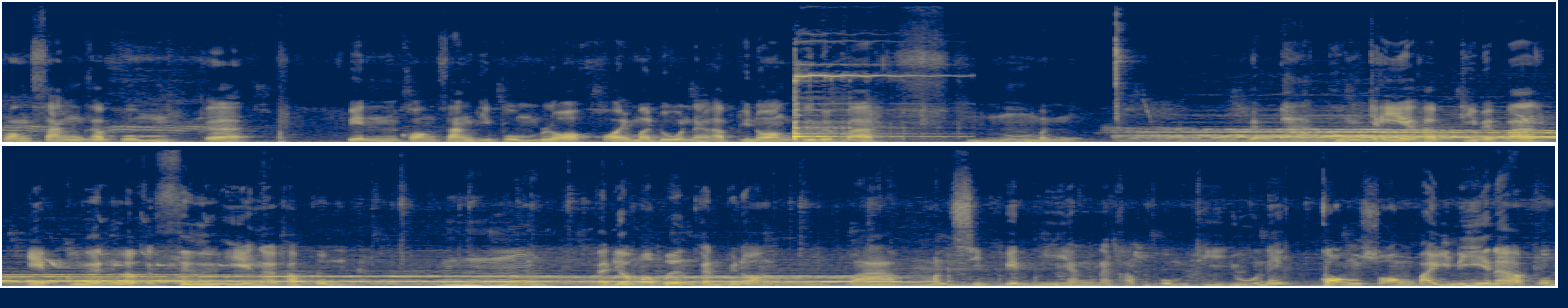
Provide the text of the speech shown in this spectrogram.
ของสั่งครับ ผมก็เป็นของสั่งที่ผมรอคอยมาโดนนะครับ พี่น้องคือแบบว่าหืมมันแบบภาคภูมิใจครับ ที่แบบว่าเก็บเงินแล้วก็ซื้อเองอะครับ ผม อื อหือแต่เดี๋ยวมาเบิ่งกันพี่น้องว่ามันสิเป็นอีหยังนะครับ ผมที่อยู่ในกล่องสองใบนี้นะครับผม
